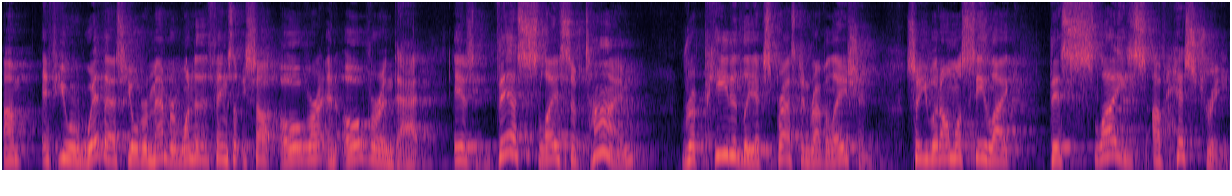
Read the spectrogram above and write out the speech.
Um, if you were with us, you'll remember one of the things that we saw over and over in that is this slice of time repeatedly expressed in Revelation. So you would almost see like this slice of history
